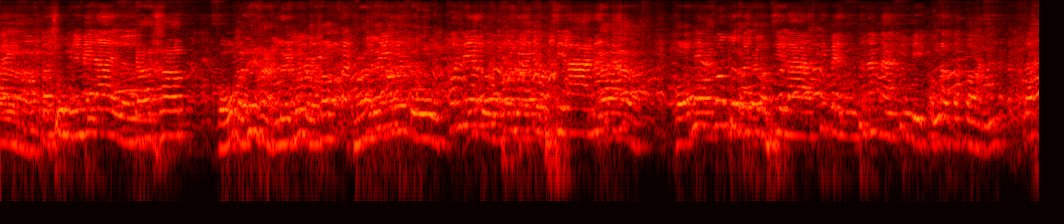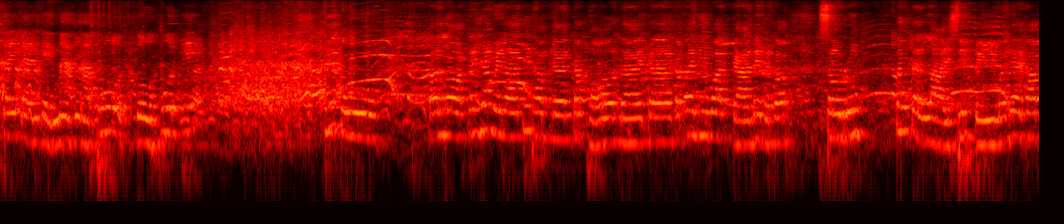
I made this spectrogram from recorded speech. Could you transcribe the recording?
ไปห้องประชุมนี่ไม่ได้เลย การครับ โอ้มาได้หันเลยมั้งเหรอครับ มาเลยครับให้ตูคนนี้ก็คือประจวบศิลานะอ่าคะ ขอเนี่ยก็คือประจวบศิลาที่เป็นพนักงานคลินิกของเราแต่ก่อนนะรับใช้แบรนด์เก่งมากค่ะพูดตู่พูดที่พี่ตู ตลอดระยะเวลาที่ทำงานกับพอนายกากับไอ้นิวัฒน์การเนี่ยนะครับ สรุปตั้งแต่หลายสิบปีมาเนี่ยครับ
